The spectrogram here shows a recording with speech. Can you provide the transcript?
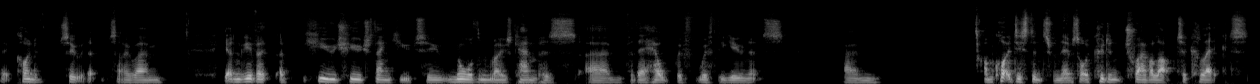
It kind of suited it. So um, yeah, I'm going to give a, a, huge, huge thank you to Northern Rose Campers um, for their help with with the units. Um, I'm quite a distance from them, so I couldn't travel up to collect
